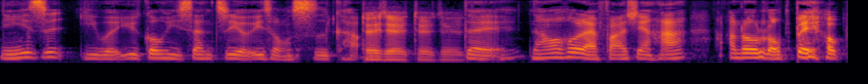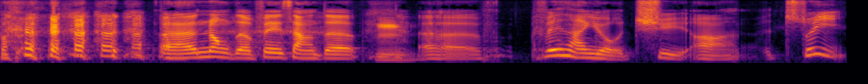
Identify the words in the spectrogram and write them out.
你一直以为愚公移山只有一种思考，对对对对。对，然后后来发现哈，阿罗罗贝要把 把它弄得非常的呃非常有趣啊，所以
